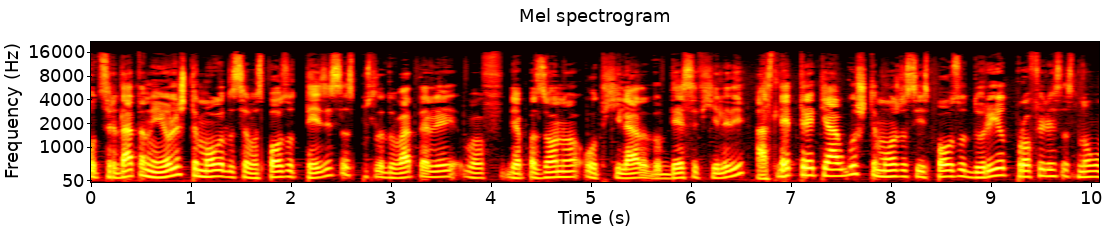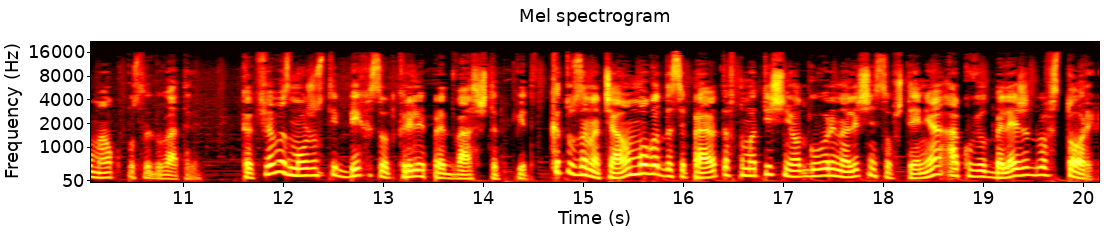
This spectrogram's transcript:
От средата на юли ще могат да се възползват тези с последователи в диапазона от 1000 до 10 000, а след 3 август ще може да се използват дори от профили с много малко последователи. Какви възможности биха се открили пред вас, ще попитат. Като за начало могат да се правят автоматични отговори на лични съобщения, ако ви отбележат в стори.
